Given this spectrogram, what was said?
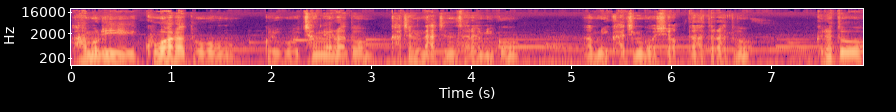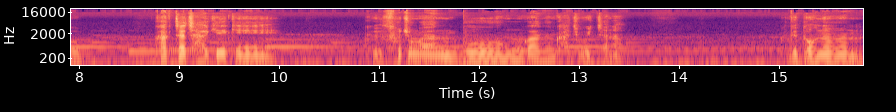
아무리 고아라도 그리고 창녀라도 가장 낮은 사람이고 아무리 가진 것이 없다 하더라도 그래도 각자 자기에게 그 소중한 무언가는 가지고 있잖아. 근데 너는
